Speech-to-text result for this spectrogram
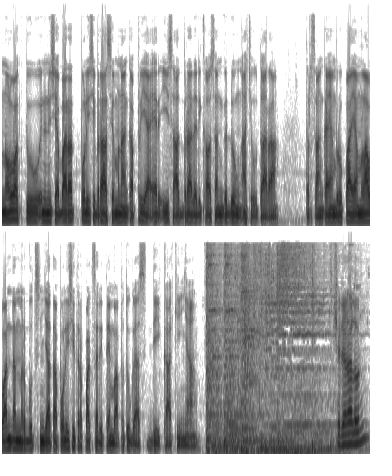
waktu Indonesia Barat, polisi berhasil menangkap pria RI saat berada di kawasan Gedung Aceh Utara. Tersangka yang berupaya melawan dan merebut senjata polisi terpaksa ditembak petugas di kakinya. Syederalun,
